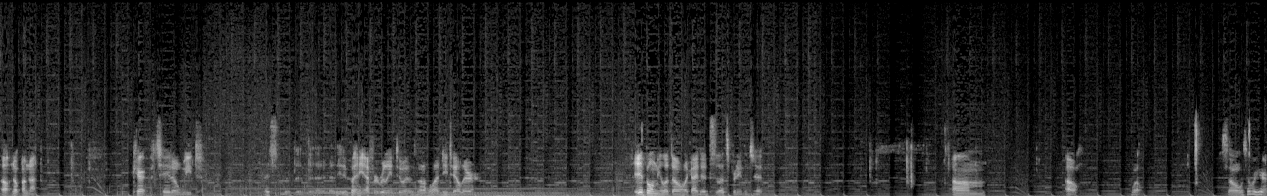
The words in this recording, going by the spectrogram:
Oh nope, I'm not. Carrot, potato, wheat. They didn't put any effort really into it. There's not a whole lot of detail there. It did bone meal it though, like I did, so that's pretty legit. Um. Oh. Well. So what's over here?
